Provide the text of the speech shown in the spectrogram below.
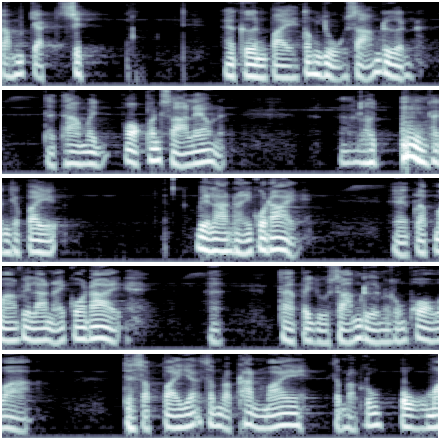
กำจัดสิทธิ เกินไปต้องอยู่สามเดือน แต่ทางไปออกพรรษาแล้วเนะี่ยเราท่านจะไปเวลาไหนก็ได้ กลับมาเวลาไหนก็ได้แต่ไปอยู่สามเดือนหลวงพ่อว่า จะสับไปยะสำหรับท่านไหมสำหรับหลวงปู่ไหม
